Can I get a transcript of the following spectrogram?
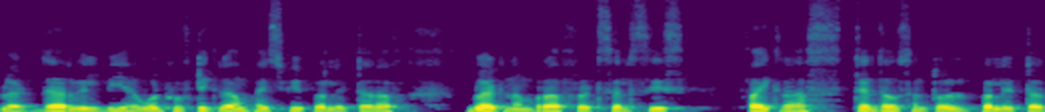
blood, there will be a 150 gram Hb per liter of blood. Number of red cells is 5 cross 10,012 per liter.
